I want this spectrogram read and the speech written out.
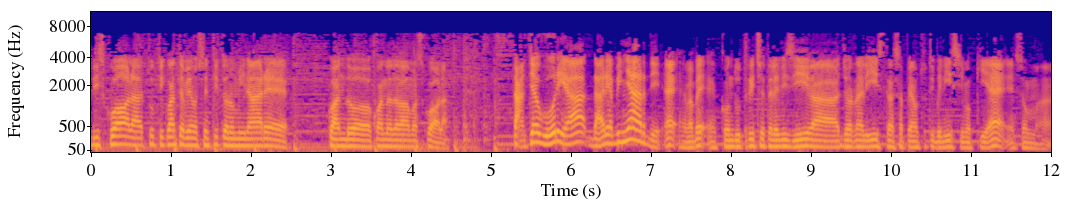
di scuola, tutti quanti abbiamo sentito nominare quando, quando andavamo a scuola. Tanti auguri a Daria Bignardi, eh, vabbè, conduttrice televisiva, giornalista, sappiamo tutti benissimo chi è, insomma,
